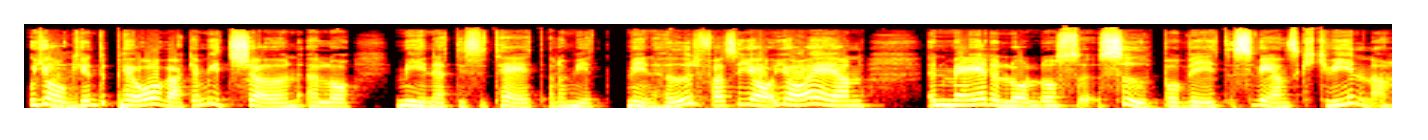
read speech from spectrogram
Och jag mm. kan ju inte påverka mitt kön eller min etnicitet eller mitt, min hudfärg. Alltså jag, jag är en, en medelålders supervit svensk kvinna.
